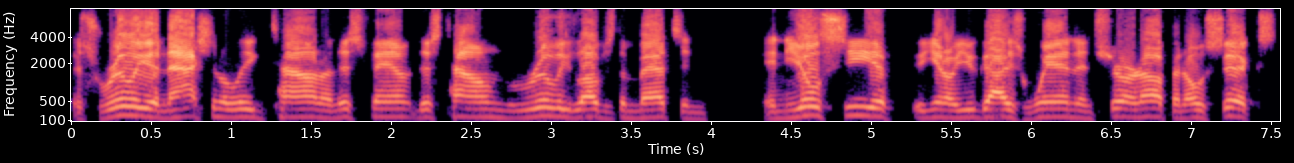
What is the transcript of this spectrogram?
it's really a National League town, and this fam this town really loves the Mets, and and you'll see if you know you guys win. And sure enough, in 06,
